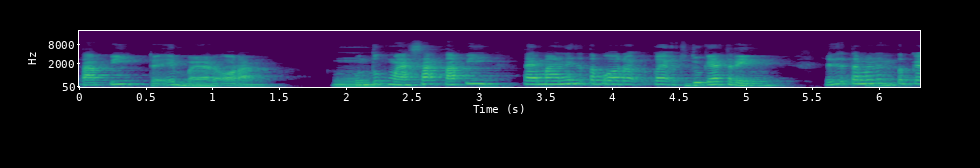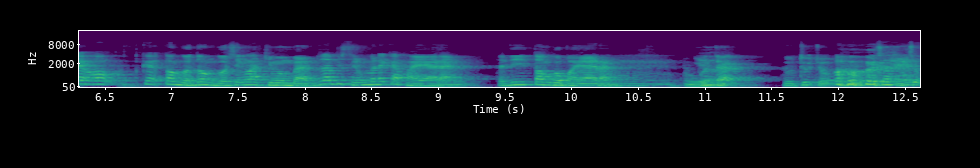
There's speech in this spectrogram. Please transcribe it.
tapi dia bayar orang Hmm. untuk masak tapi temanya tetap orang kayak duduk catering. Jadi temanya tetap kayak kayak tonggo-tonggo sing lagi membantu tapi sebenarnya mereka bayaran. Jadi tonggo bayaran. Hmm. Iya. Udah Duduk, Cuk. Cuk,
